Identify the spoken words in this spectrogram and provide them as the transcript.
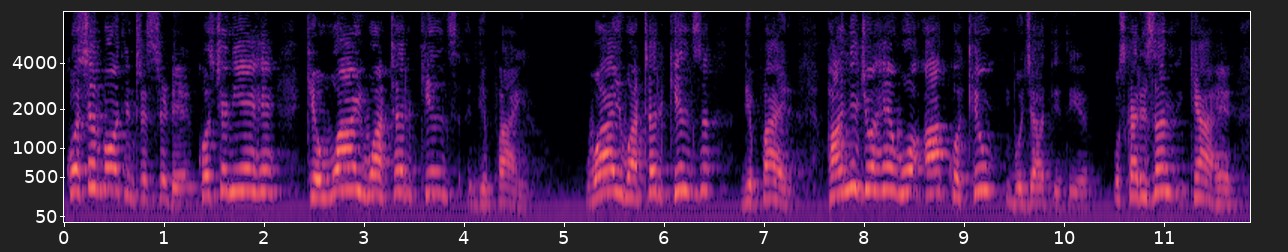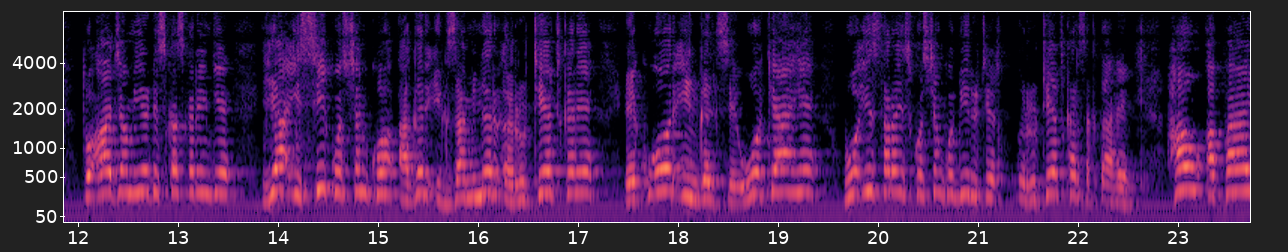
کوسچن بہت انٹرسٹڈ ہے۔ کوسچن یہ ہے کہ why water kills the fire why water kills the fire پانی جو ہے وہ آگ کو کیوں بجھاتی تھی؟ اس کا ریزن کیا ہے؟ تو آج ہم یہ ڈسکس کریں گے، یا اسی کوشچن کو اگر ایگزامینر روٹیٹ کرے، ایک اور انگل سے، وہ کیا ہے؟ وہ اس طرح اس کوشچن کو بھی روٹیٹ کر سکتا ہے۔ How a fire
